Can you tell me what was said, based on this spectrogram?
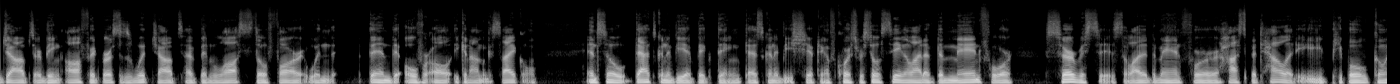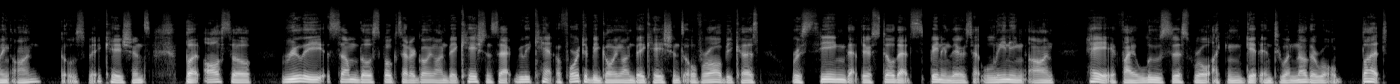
jobs are being offered versus what jobs have been lost so far within the overall economic cycle. And so that's going to be a big thing that's going to be shifting. Of course, we're still seeing a lot of demand for services, a lot of demand for hospitality, people going on those vacations, but also really some of those folks that are going on vacations that really can't afford to be going on vacations overall because we're seeing that there's still that spinning, there's that leaning on, hey, if I lose this role, I can get into another role. But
